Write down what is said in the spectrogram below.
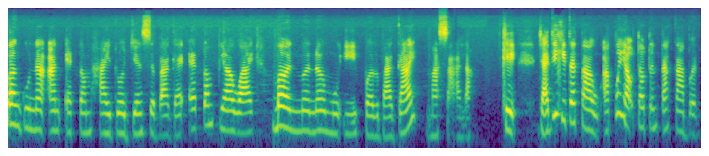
penggunaan atom hidrogen sebagai atom piawai menemui pelbagai masalah. Okey, jadi kita tahu apa yang tahu tentang karbon.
